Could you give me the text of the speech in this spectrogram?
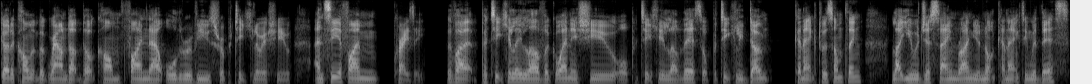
Go to comicbookroundup.com, find out all the reviews for a particular issue, and see if I'm crazy if I particularly love a Gwen issue or particularly love this or particularly don't connect with something, like you were just saying, Ryan, you're not connecting with this.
